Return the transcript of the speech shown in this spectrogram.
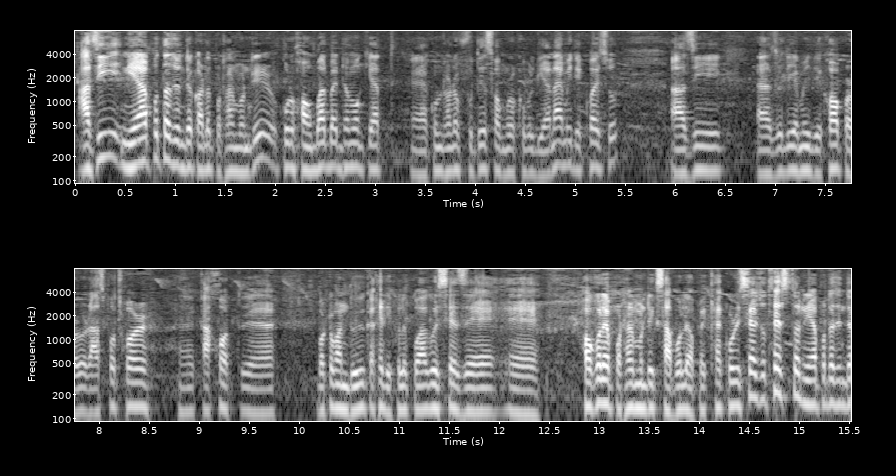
আজি নিৰাপত্তাজনিত কাৰণত প্ৰধানমন্ত্ৰীৰ কোনো সংবাদ মাধ্যমক ইয়াত কোনো ধৰণৰ ফুটেজ সংগ্ৰহ কৰিবলৈ দিয়া নাই আমি দেখুৱাইছোঁ। আজি যদি আমি দেখুৱাব পাৰোঁ ৰাজপথৰ কাষত বৰ্তমান দুয়ো কাষে দেখিবলৈ পোৱা গৈছে যে সকলোৱে প্ৰধানমন্ত্ৰীক চাবলৈ অপেক্ষা কৰিছে আৰু যথেষ্ট নিৰাপত্তাজনিত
